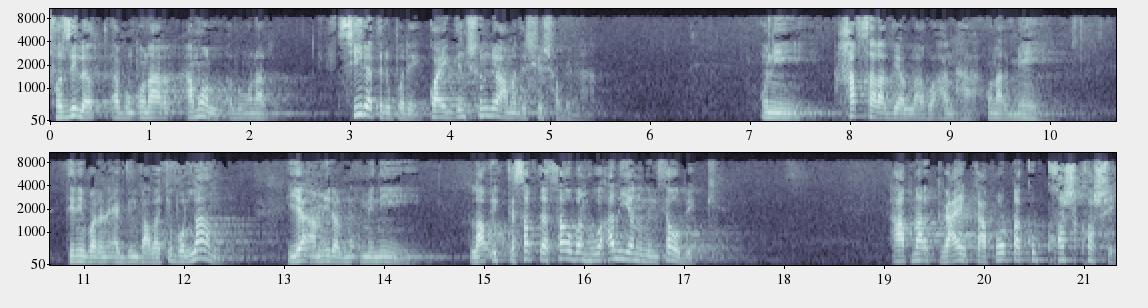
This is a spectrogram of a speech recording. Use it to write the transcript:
ফজিলত এবং ওনার আমল এবং ওনার সিরাতের উপরে কয়েকদিন শুনলেও আমাদের শেষ হবে না। উনি হাফসার আদি আল্লাহ আনহা, ওনার মেয়ে। তিনি বলেন, একদিন বাবাকে বললাম, ইয়া আমির আল মিনি লাউ ইকতাসাবতা সাউবান হুয়া আলিয়ানুমিন সাউবিক আপনার গায়ের কাপড়টা খুব খসখসে,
